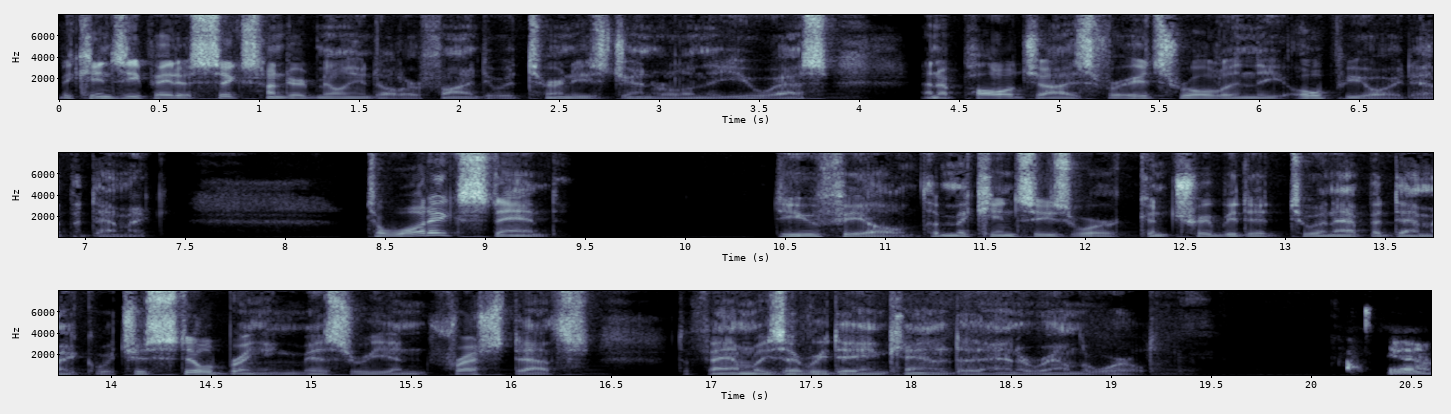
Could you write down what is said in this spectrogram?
McKinsey paid a $600 million fine to attorneys general in the U.S. and apologized for its role in the opioid epidemic. To what extent do you feel that McKinsey's work contributed to an epidemic which is still bringing misery and fresh deaths to families every day in Canada and around the world? Yeah,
